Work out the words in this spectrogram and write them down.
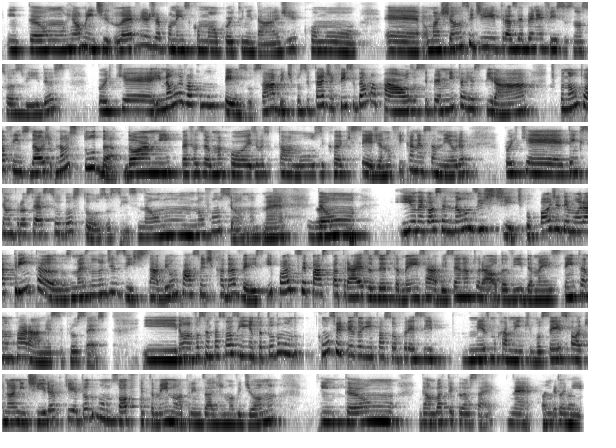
Então, realmente, leve o japonês como uma oportunidade, como é, uma chance de trazer benefícios nas suas vidas, porque e não levar como um peso, sabe? Tipo, se tá difícil, dá uma pausa, se permita respirar. Tipo, não tô afim de estudar hoje, não estuda, dorme, vai fazer alguma coisa, vai escutar uma música, que seja, não fica nessa neura porque tem que ser um processo gostoso, assim, senão não, não funciona, né? Então, e o negócio é não desistir. Tipo, pode demorar 30 anos, mas não desiste, sabe? Um passo de cada vez. E pode ser passo para trás, às vezes também, sabe? Isso é natural da vida, mas tenta não parar nesse processo. E não, você não tá sozinho, tá todo mundo, com certeza alguém passou por esse mesmo caminho que vocês, falar que não é mentira, porque todo mundo sofre também no aprendizado de um novo idioma, então, gambate kudasai, né, Antônio?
